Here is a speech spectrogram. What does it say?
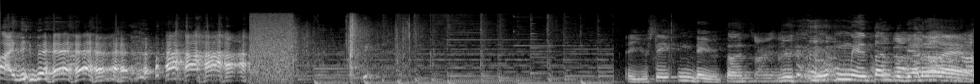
the I did there? hey, you say mm, then you turn. Sorry, You, you mm and turn together leh.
